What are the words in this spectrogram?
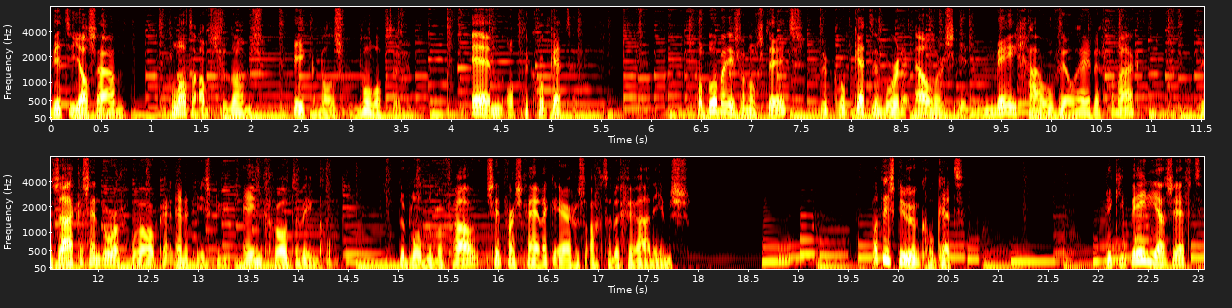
Witte jas aan, plat Amsterdams, ik was dol op haar. En op de kroketten. Van Dobbe is er nog steeds. De kroketten worden elders in mega hoeveelheden gemaakt. De zaken zijn doorgebroken en het is nu één grote winkel. De blonde mevrouw zit waarschijnlijk ergens achter de geraniums. Wat is nu een kroket? Wikipedia zegt:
